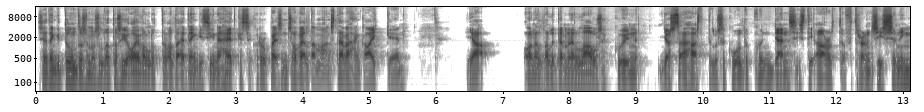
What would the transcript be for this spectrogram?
se jotenkin tuntui semmoiselta tosi oivalluttavalta, etenkin siinä hetkessä, kun rupesin soveltamaan sitä vähän kaikkeen. Ja Onelta oli tämmöinen lause kuin jossain haastattelussa kuultu kuin Dance is the art of transitioning,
